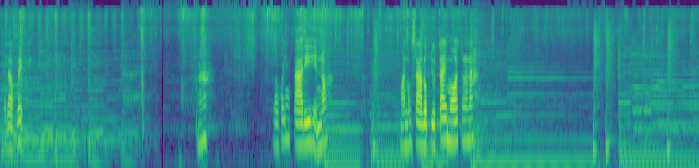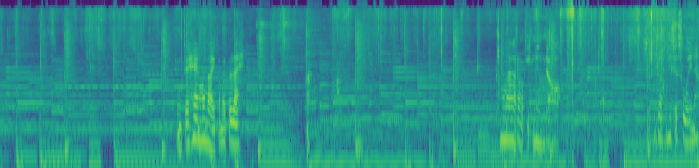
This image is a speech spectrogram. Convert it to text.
แต่ดอกเล็กนะเราก็ยังตาดีเห็นเนาะมันอุตส่าห์หลบอยู่ใต้มอสแล้วนะถึงจะแห้งมาหน่อยก็ไม่เป็นไรข้างหน้าเราอีกหนึ่งดอก ดอกนี้จะสวยนะ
